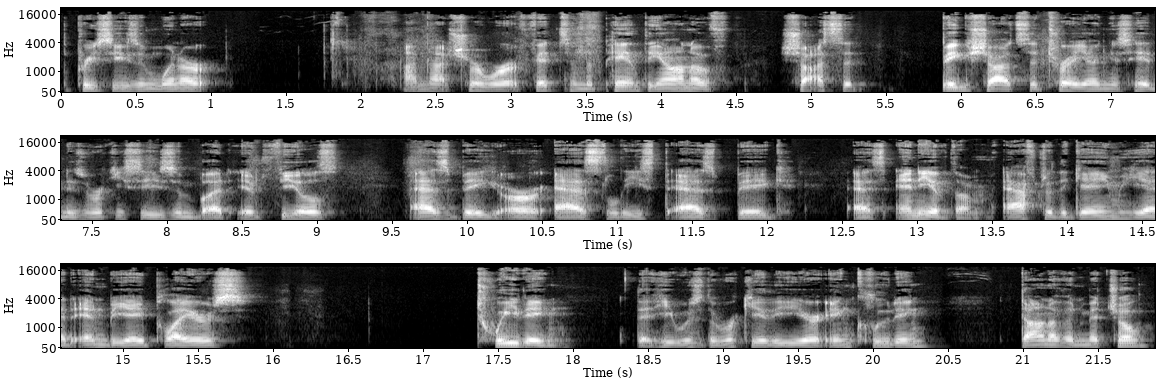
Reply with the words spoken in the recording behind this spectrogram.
the preseason winner. I'm not sure where it fits in the pantheon of shots that big shots that Trae Young has hit in his rookie season, but it feels as big or as least as big as any of them. After the game, he had NBA players tweeting that he was the rookie of the year, including Donovan Mitchell.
